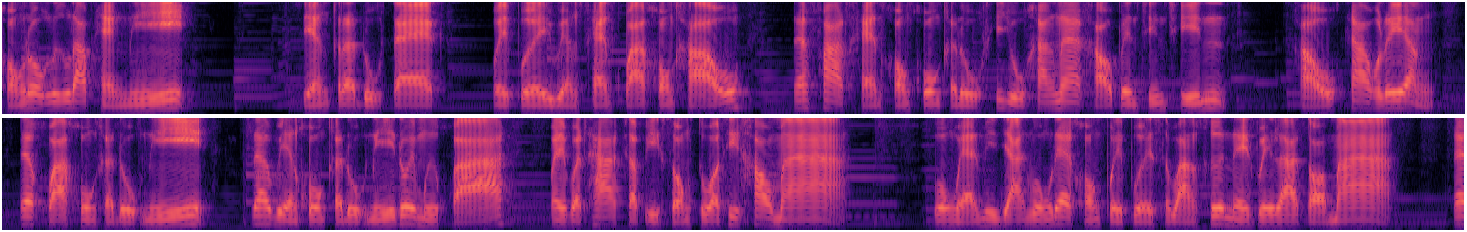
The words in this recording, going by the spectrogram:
ของโลกลึกลับแห่งนี้ เสียงกระดูกแตกเปื่อยๆเหวี่ยงแขนขวาของเขา และฟาดแขนของโครงกระดูกที่อยู่ข้างหน้าเขาเป็นชิ้นๆเขาก้าวเลี่ยงและขวาโครงกระดูกนี้และเหวี่ยงโครงกระดูกนี้ด้วยมือขวาไปปะทะกับอีกสองตัวที่เข้ามา วงแหวนวิญญาณวงแรกของเปื่อยๆสว่างขึ้นในเวลาต่อมา และ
